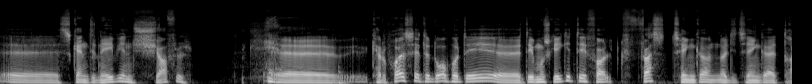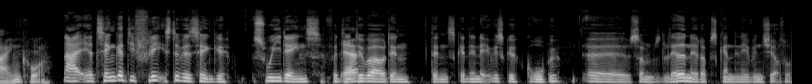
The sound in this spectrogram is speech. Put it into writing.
Øh, Scandinavian Shuffle. Øh, kan du prøve at sætte lidt ord på det? Øh, Det er måske ikke det, folk først tænker, når de tænker et drengekor. Nej, jeg tænker, de fleste vil tænke Sweet Danes, fordi ja. Det var jo den, den skandinaviske gruppe, øh, som lavede netop Scandinavian Shuffle.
